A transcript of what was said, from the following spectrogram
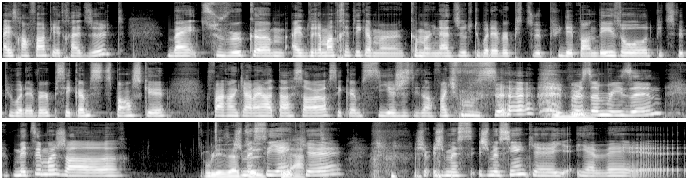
être enfant puis être adulte, ben tu veux comme être vraiment traité comme un, comme un adulte ou whatever, puis tu veux plus dépendre des autres, puis tu veux plus whatever. Puis c'est comme si tu penses que faire un câlin à ta sœur, c'est comme s'il y a juste les enfants qui font ça, Mhm. for some reason. Mais tu sais, moi, genre Ou les je me souviens plates. que je, je me, je me souviens qu'il y, avait euh,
